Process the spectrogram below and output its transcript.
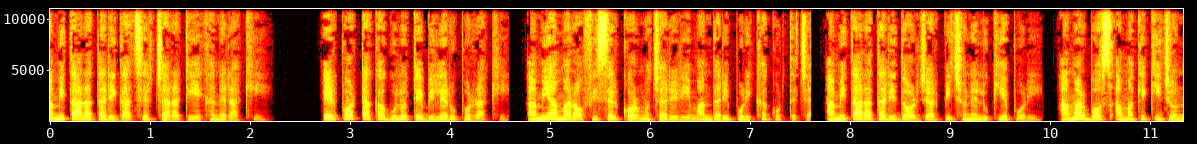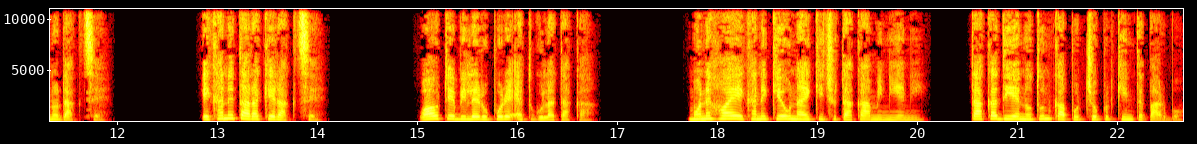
আমি তাড়াতাড়ি গাছের চারাটি এখানে রাখি। এরপর টাকাগুলো টেবিলের উপর রাখি। আমি আমার অফিসের কর্মচারীর ইমানদারি পরীক্ষা করতে চাই। আমি তাড়াতাড়ি দরজার পিছনে লুকিয়ে পড়ি। আমার বস আমাকে কি জন্য ডাকছে? এখানে তারা কে রাখছে? ওয়াও, টেবিলের উপরে এতগুলা টাকা। মনে হয় এখানে কেউ নাই, কিছু টাকা আমি নিয়ে নিই টাকা দিয়ে নতুন কাপড় চোপড় কিনতে পারব।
